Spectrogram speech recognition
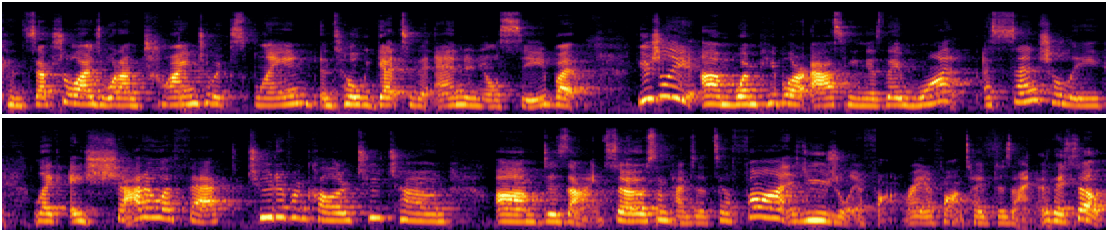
conceptualize what I'm trying to explain until we get to the end and you'll see. But usually um, when people are asking is they want essentially like a shadow effect, two different color, two tone um, design. So sometimes it's a font, it's usually a font, right? A font type design. Okay, so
